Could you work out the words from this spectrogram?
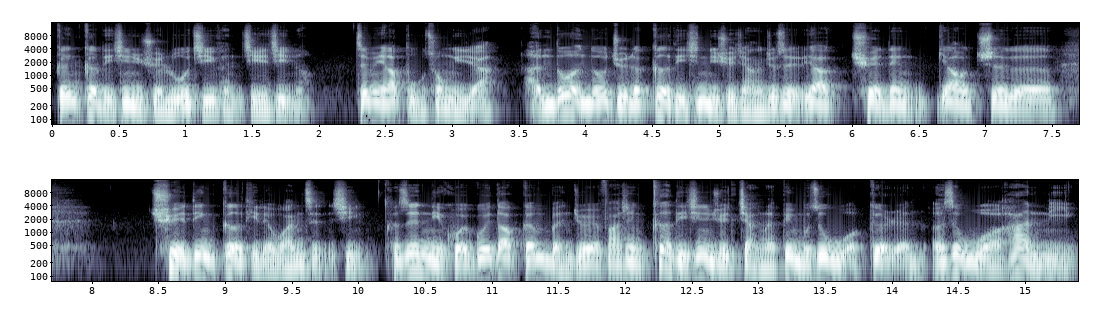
跟个体心理学逻辑很接近哦。这边要补充一下，很多人都觉得个体心理学讲的就是要确定要这个。确定个体的完整性，可是你回归到根本，就会发现个体心理学讲的并不是我个人，而是我和你、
